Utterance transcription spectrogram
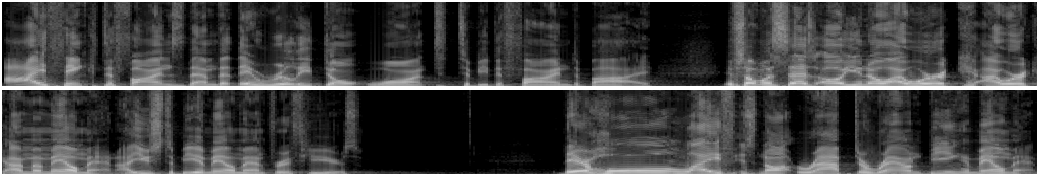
I think defines them that they really don't want to be defined by. If someone says, "Oh, you know, I work, I work, I'm a mailman. I used to be a mailman for a few years." Their whole life is not wrapped around being a mailman.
